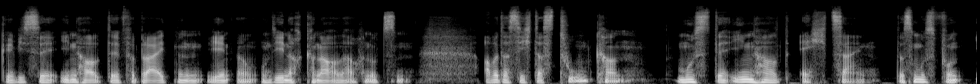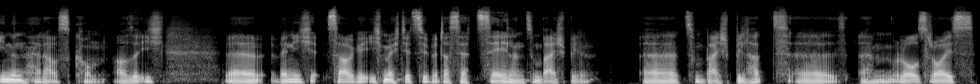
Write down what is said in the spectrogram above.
gewisse Inhalte verbreiten je, und je nach Kanal auch nutzen. Aber dass ich das tun kann, muss der Inhalt echt sein. Das muss von innen herauskommen. Also ich, äh, wenn ich sage, ich möchte jetzt über das erzählen, zum Beispiel, äh, zum Beispiel hat äh, ähm, Rolls-Royce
